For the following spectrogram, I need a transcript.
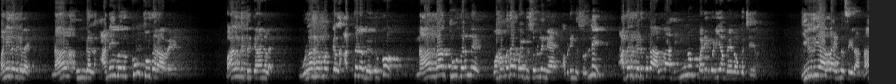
மனிதர்களே நான் உங்கள் அனைவருக்கும் தூதராவேன். வாழ்ந்துட்டு இருக்கிறாங்களே உலக மக்கள் அத்தனை பேருக்கும் நான் தான் தூதர்னு முகமதே போயிட்டு சொல்லுங்க அப்படின்னு சொல்லி அதற்கடுத்ததான் அல்லாஹ் இன்னும் படிப்படியா மேலோங்க செய்யறான். இறுதியா அல்லாஹ் என்ன செய்யறான்னா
